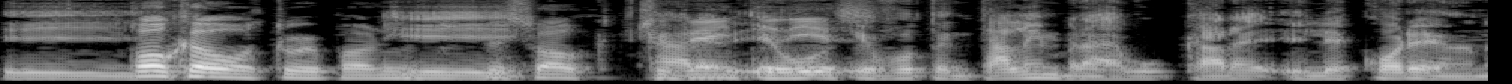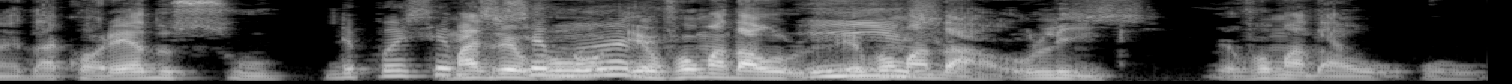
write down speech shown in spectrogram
E, Qual que é o autor, Paulinho? E, pessoal que tiver cara, interesse. Eu, eu, vou tentar lembrar. O cara, ele é coreano, é da Coreia do Sul. Depois você Mas eu vou, manda. eu vou mandar o, eu vou mandar o link. Eu vou mandar o, o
